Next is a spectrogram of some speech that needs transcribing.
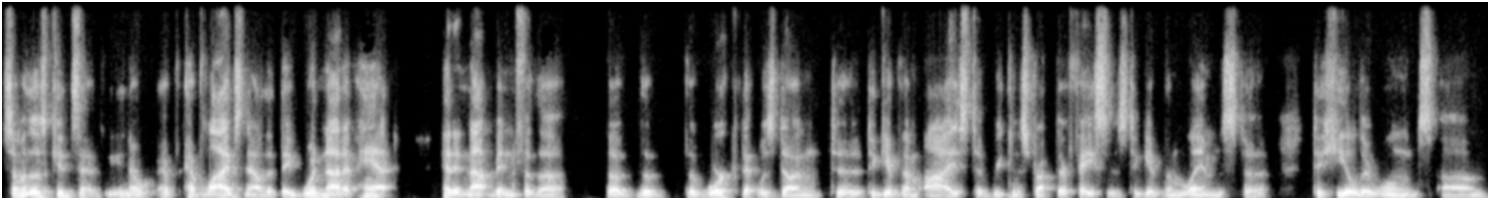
some of those kids have, you know, have, have lives now that they would not have had, had it not been for the, the, the, the work that was done to, to give them eyes, to reconstruct their faces, to give them limbs, to, to heal their wounds. Um,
